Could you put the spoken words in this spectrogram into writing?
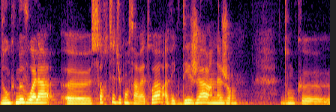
Donc me voilà euh, sortie du conservatoire avec déjà un agent. Donc euh,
